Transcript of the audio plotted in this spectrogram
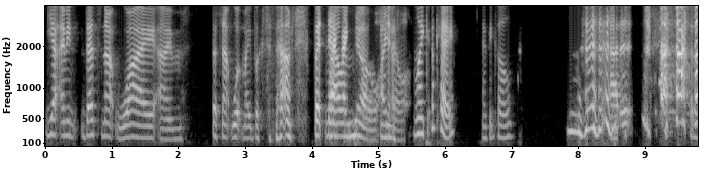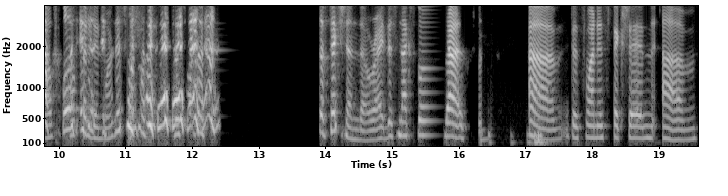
Yeah, I mean that's not why I'm. That's not what my book's about. But now I, I know. I know. know. I'm like okay. I think I'll add it. I'll, well, I'll it's, it's, it it's this one. This one the fiction though, right? This next book. Yes. Um, this one is fiction. Um,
